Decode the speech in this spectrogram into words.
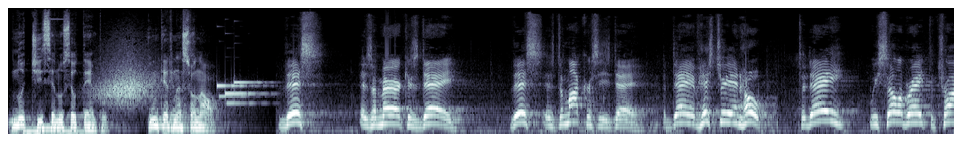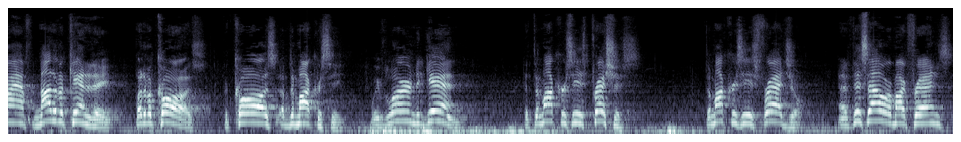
Notícia no seu tempo. Internacional. This is America's day. This is democracy's day. A day of history and hope. Today, we celebrate the triumph not of a candidate, but of a cause the cause of democracy. We've learned again that democracy is precious, democracy is fragile. And at this hour, my friends,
